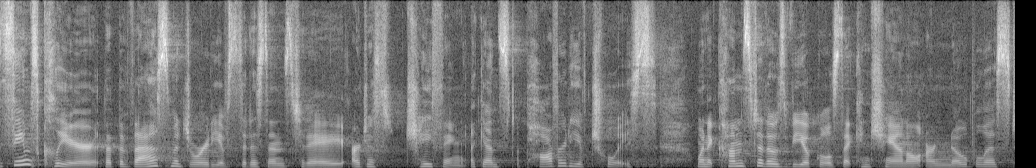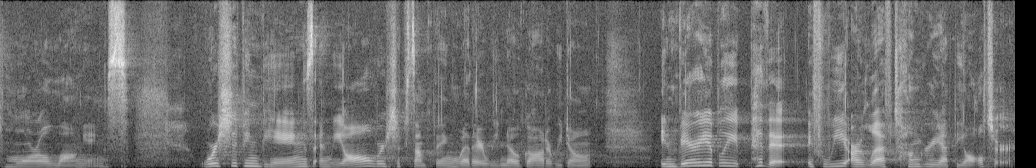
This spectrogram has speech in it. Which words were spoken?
It seems clear that the vast majority of citizens today are just chafing against a poverty of choice when it comes to those vehicles that can channel our noblest moral longings. Worshipping beings, and we all worship something, whether we know God or we don't, invariably pivot if we are left hungry at the altar,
